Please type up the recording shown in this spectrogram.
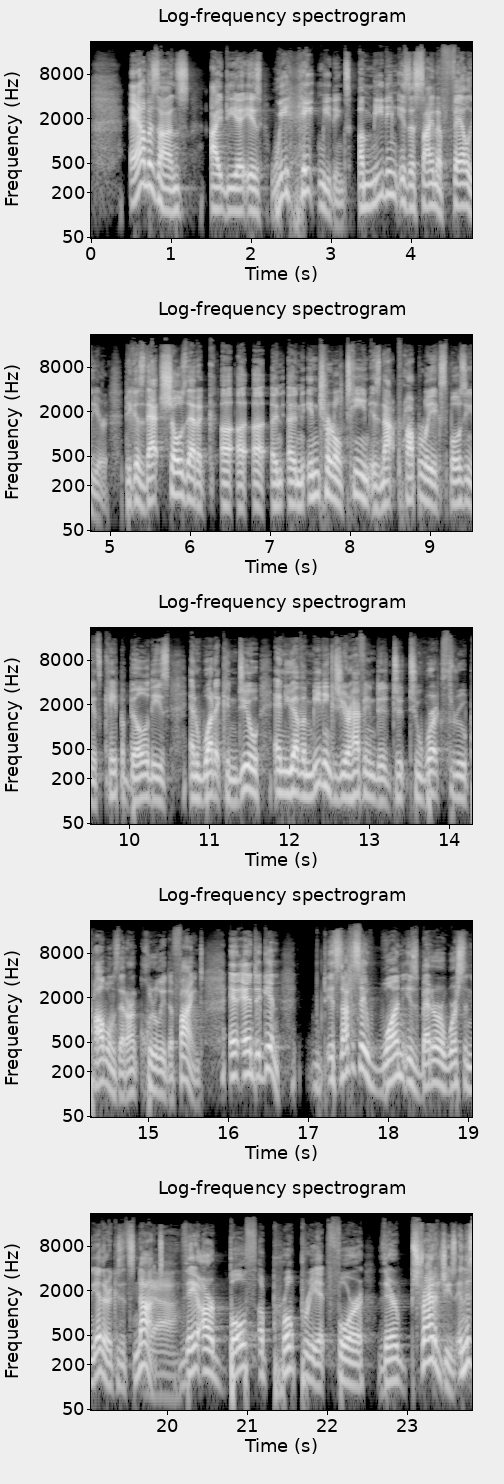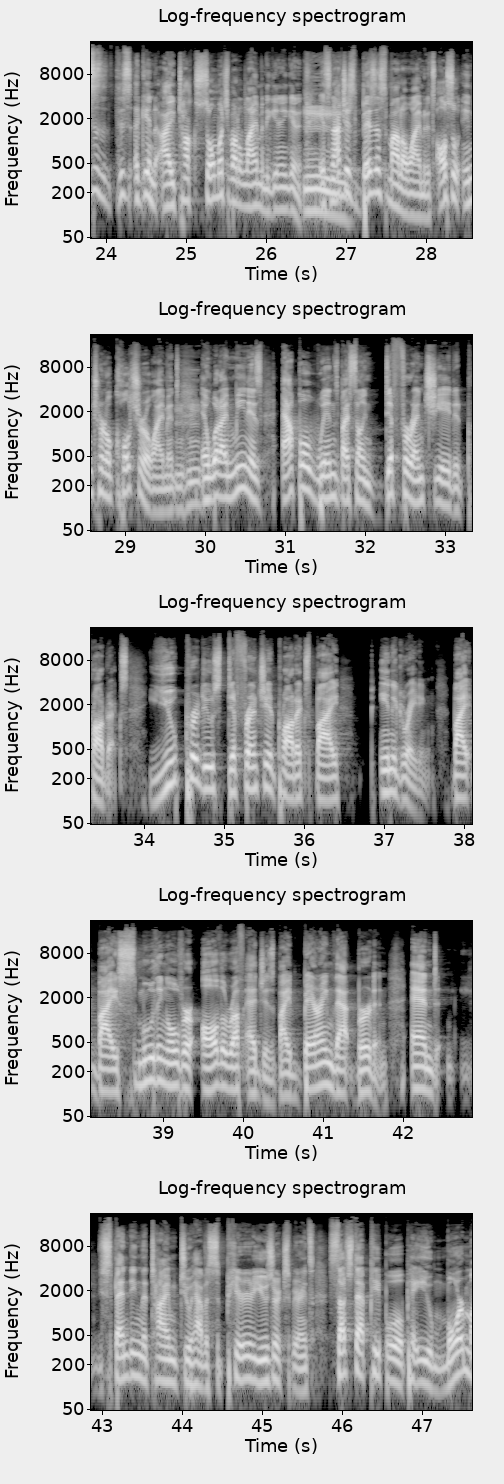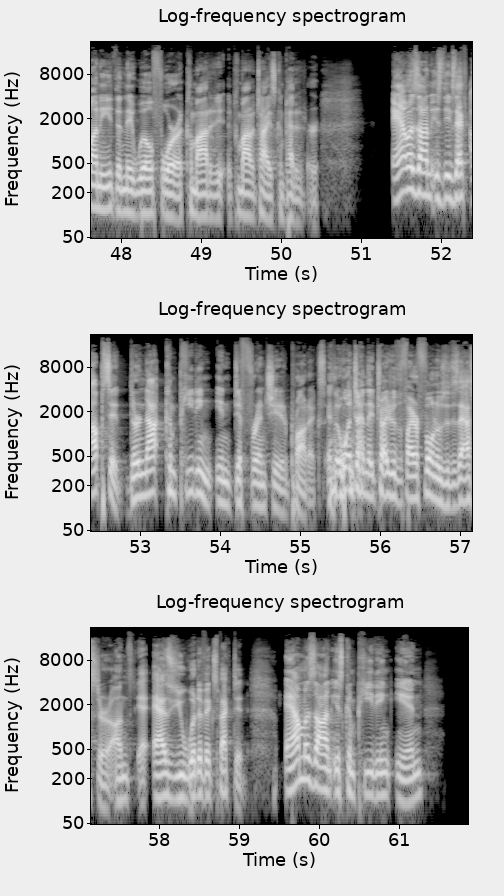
Amazon's idea is we hate meetings. A meeting is a sign of failure because that shows that a, a, a, an, an, internal team is not properly exposing its capabilities and what it can do. And you have a meeting because you're having to, to, to, work through problems that aren't clearly defined. And, and again, it's not to say one is better or worse than the other because it's not. Yeah. They are both appropriate for their strategies. And this is this again, I talk so much about alignment again and again. Mm. It's not mm. just business model alignment, it's also internal culture alignment. Mm-hmm. And what I mean is Apple wins by selling differentiated products. You produce differentiated products by integrating by by smoothing over all the rough edges by bearing that burden and spending the time to have a superior user experience such that people will pay you more money than they will for a commodity a commoditized competitor. Amazon is the exact opposite. They're not competing in differentiated products. And the one time they tried to do the Fire Phone it was a disaster, on, as you would have expected. Amazon is competing in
